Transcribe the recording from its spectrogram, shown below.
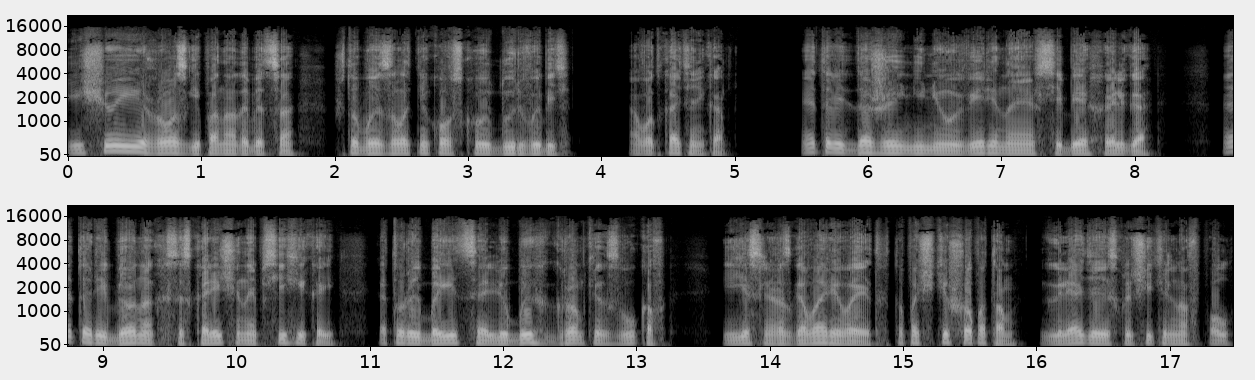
Еще и розги понадобятся, чтобы золотниковскую дурь выбить. А вот Катенька, это ведь даже не неуверенная в себе Хельга, это ребенок с искалеченной психикой, который боится любых громких звуков, и если разговаривает, то почти шепотом, глядя исключительно в пол.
